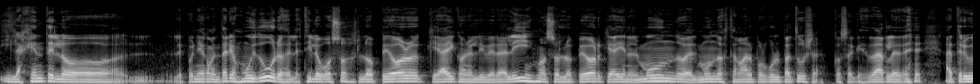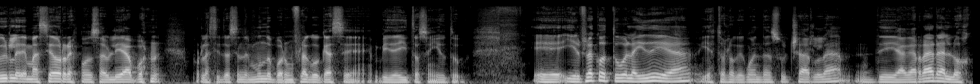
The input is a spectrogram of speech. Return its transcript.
y la gente le ponía comentarios muy duros del estilo, vos sos lo peor que hay con el liberalismo, sos lo peor que hay en el mundo, el mundo está mal por culpa tuya, cosa que es darle, atribuirle demasiado responsabilidad por, la situación del mundo por un flaco que hace videitos en YouTube. Eh, y el flaco tuvo la idea, y esto es lo que cuenta en su charla, de agarrar a los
